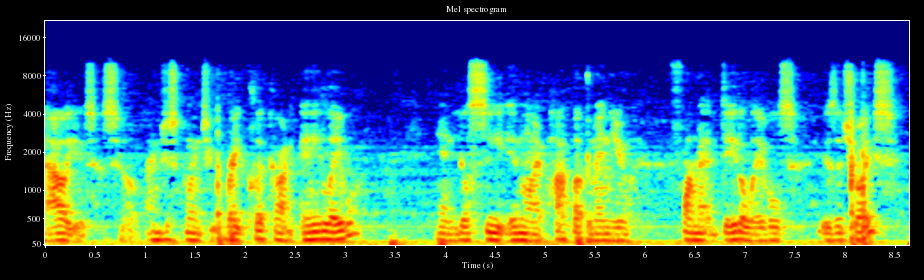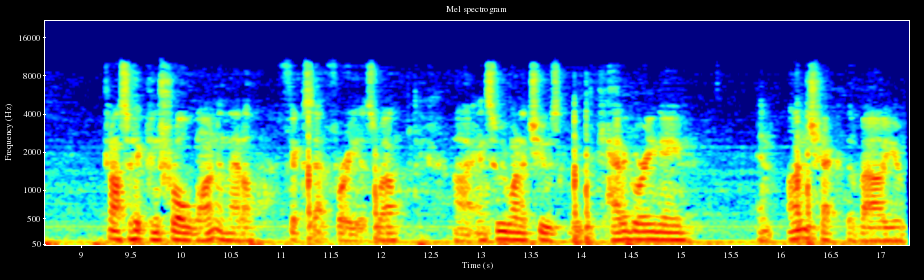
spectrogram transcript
values. So I'm just going to right click on any label and you'll see in my pop-up menu format data labels is a choice. You can also hit control 1 and that'll fix that for you as well. Uh, and so we want to choose category name and uncheck the value.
